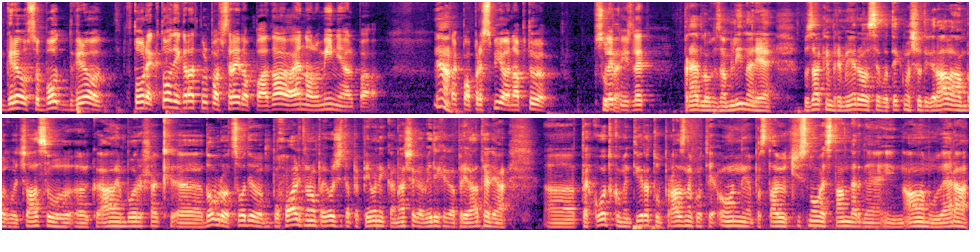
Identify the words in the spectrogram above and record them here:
grejo v sobot, grejo v torek, to odigrati, pa v sredo, pa dajo eno aluminij ali pa. Ja. Tako pa prespijo na ptuju. Lep izlet. Predlog za mlinarje. V vsakem primeru se bo tekmo še odigrala, ampak v času, uh, ko je Alan Boršak uh, dobro odsodil, pohvaliti moramo pa Jožita Pepevnika, našega velikega prijatelja. Uh, tako odkomentirati v prazno, kot je on, je postavil čisto nove standarde in Alan mu vera.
